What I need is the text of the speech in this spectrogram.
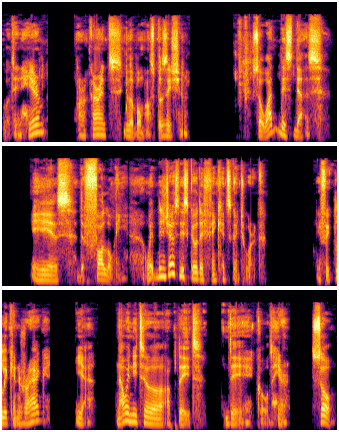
put in here our current global mouse position. So what this does is the following. With just this code, I think it's going to work. If we click and drag, yeah. Now we need to update the code here. So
